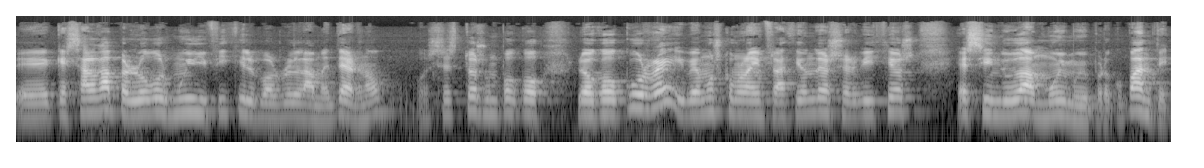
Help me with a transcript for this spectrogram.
eh, que salga, pero luego es muy difícil volverla a meter, ¿no? Pues esto es un poco lo que ocurre y vemos como la inflación de los servicios es sin duda muy muy preocupante.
